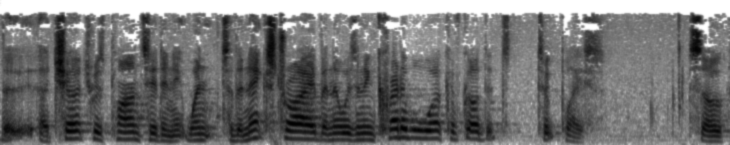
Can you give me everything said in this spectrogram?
the, a church was planted and it went to the next tribe and there was an incredible work of God that t- took place. So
